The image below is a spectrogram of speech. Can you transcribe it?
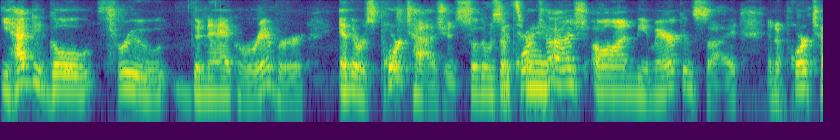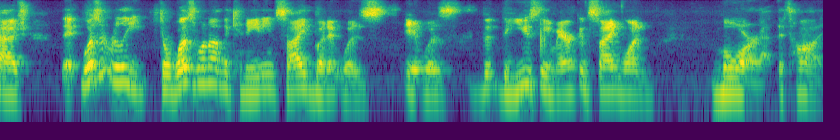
you had to go through the Niagara River, and there was portages. So there was a That's right. portage on the American side and a portage it wasn't really there was one on the Canadian side, but it was it was they used the American side one more at the time.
